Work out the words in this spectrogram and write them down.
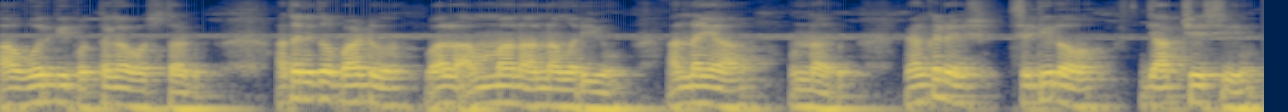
ఆ ఊరికి కొత్తగా వస్తాడు. అతనితో పాటు వాళ్ళ అమ్మ నాన్న మరియు అన్నయ్య ఉన్నారు. వెంకటేష్ సిటీలో జాబ్ చేసి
